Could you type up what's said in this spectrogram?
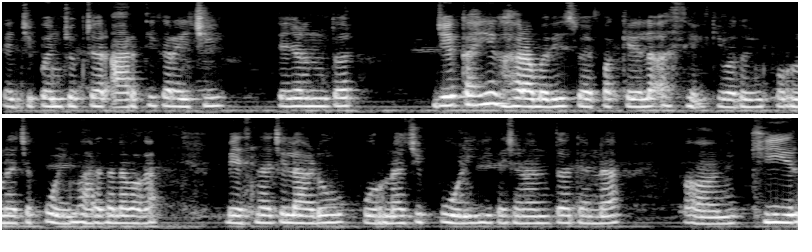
त्यांची पंचोपचार आरती करायची. त्याच्यानंतर जे काही घरामध्ये स्वयंपाक केलेला असेल किंवा तुम्ही पुरणाच्या पोळी महाराजांना बघा. बेसनाचे लाडू पुरणाची पोळी त्याच्यानंतर त्यांना खीर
